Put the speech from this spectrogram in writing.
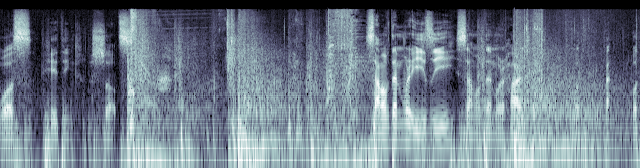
was hitting shots. Some of them were easy, some of them were hard. What, ba- what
